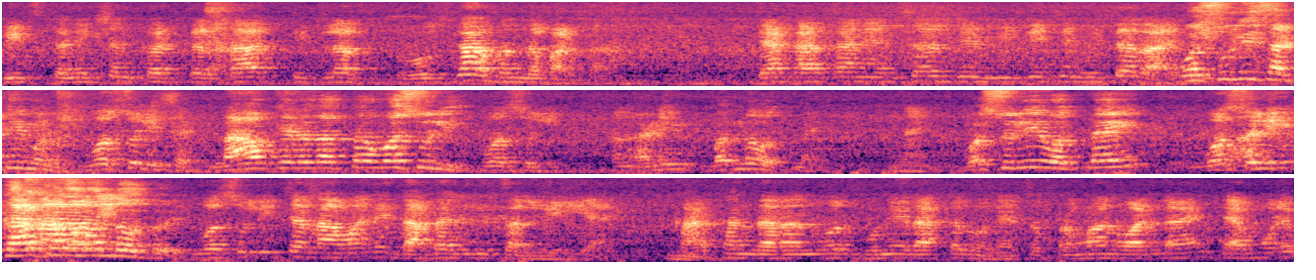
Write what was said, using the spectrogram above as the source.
वीज कनेक्शन कट करतात तिथला रोजगार बंद पाडतात. त्या कारखान्यांचं जे विजेचे मीटर आहे वसुलीसाठी म्हणून. वसुलीसाठी. नाव केलं जातं वसुली. वसुली. आणि बंद होत नाही. नाही. वसुली होत नाही वसुलीच्या कारखाना बंद होतोय. वसुलीच्या नावाने दादागिरी चाललेली आहे. कारखानदारांवर गुन्हे दाखल होण्याचं प्रमाण वाढलं आहे त्यामुळे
